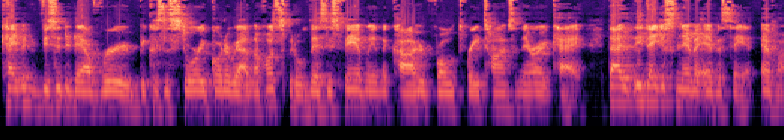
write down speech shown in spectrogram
came and visited our room because the story got around the hospital. There's this family in the car who rolled three times and they're okay. They, they just never ever see it ever.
